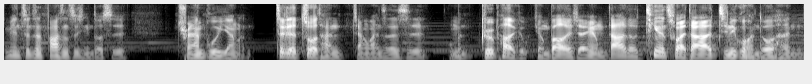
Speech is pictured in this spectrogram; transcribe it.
面真正发生事情都是全然不一样的。这个座谈讲完真的是我们 group hug 拥抱了一下，因为我们大家都听得出来，大家经历过很多很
